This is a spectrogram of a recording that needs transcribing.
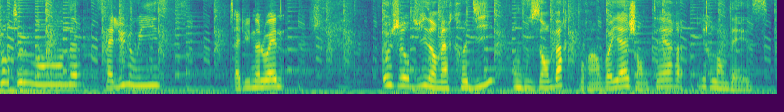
Bonjour tout le monde. Salut Louise. Salut Nolwenn. Aujourd'hui dans Mercredi, on vous embarque pour un voyage en terre irlandaise.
